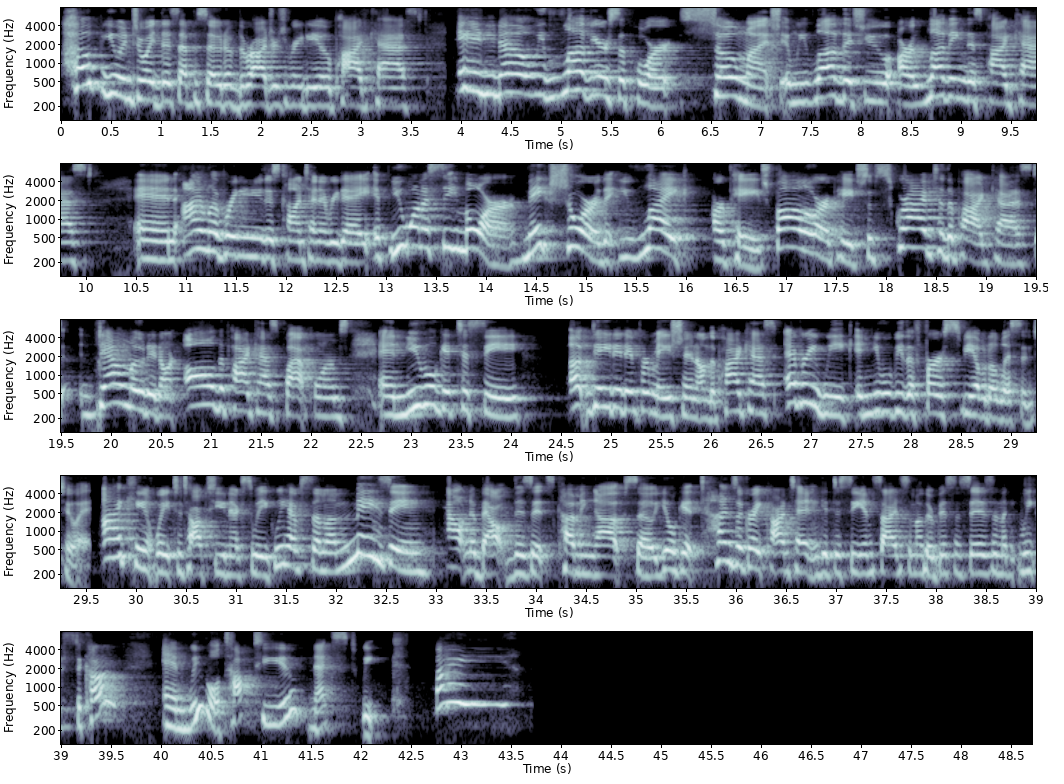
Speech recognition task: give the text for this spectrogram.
hope you enjoyed this episode of the Rogers Radio podcast. And you know, we love your support so much and we love that you are loving this podcast. And I love bringing you this content every day. If you want to see more, make sure that you like our page, follow our page, subscribe to the podcast, download it on all the podcast platforms, and you will get to see updated information on the podcast every week, and you will be the first to be able to listen to it. I can't wait to talk to you next week. We have some amazing out and about visits coming up, so you'll get tons of great content and get to see inside some other businesses in the weeks to come. And we will talk to you next week. Bye.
